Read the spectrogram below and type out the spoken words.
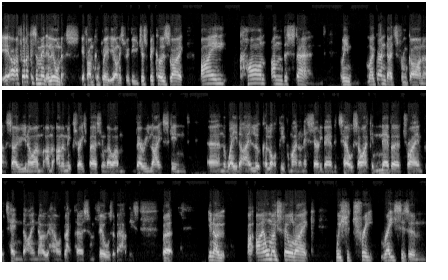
I feel like it's a mental illness, if I'm completely honest with you, just because like I can't understand. I mean, my granddad's from Ghana, so you know I'm I'm, I'm a mixed race person, although I'm very light skinned. Uh, and the way that I look, a lot of people might not necessarily be able to tell. So I can never try and pretend that I know how a black person feels about this. But you know, I, I almost feel like we should treat racism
